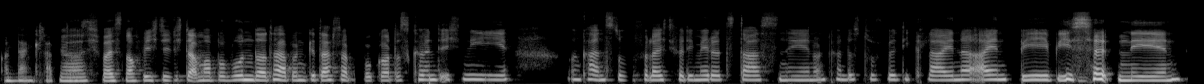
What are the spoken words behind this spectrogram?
Und dann klappt Ja, das. ich weiß noch, wie ich dich da immer bewundert habe und gedacht habe, oh Gott, das könnte ich nie. Und kannst du vielleicht für die Mädels das nähen und könntest du für die Kleine ein Babyset nähen?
